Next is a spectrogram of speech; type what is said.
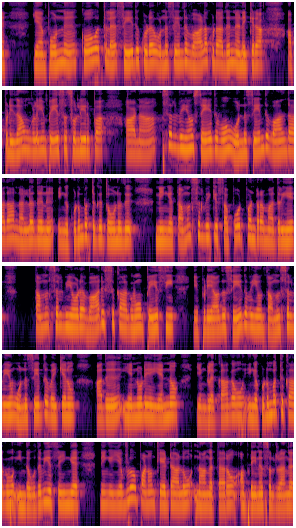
என் பொண்ணு கோவத்தில் சேது கூட ஒன்று சேர்ந்து வாழக்கூடாதுன்னு நினைக்கிறா. அப்படி தான் உங்களையும் பேச சொல்லியிருப்பா. ஆனால் செல்வியும் சேதுவும் ஒன்று சேர்ந்து வாழ்ந்தாதான் நல்லதுன்னு எங்கள் குடும்பத்துக்கு தோணுது. நீங்கள் தமிழ் செல்விக்கு சப்போர்ட் பண்ணுற மாதிரியே தமிழ் செல்வியோட வாரிசுக்காகவும் பேசி எப்படியாவது சேதுவையும் தமிழ் செல்வியும் ஒன்று சேர்த்து வைக்கணும். அது என்னுடைய எண்ணம். எங்களுக்காகவும் எங்கள் குடும்பத்துக்காகவும் இந்த உதவியை செய்யுங்க. நீங்கள் எவ்வளோ பணம் கேட்டாலும் நாங்கள் தரோம் அப்படின்னு சொல்கிறாங்க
